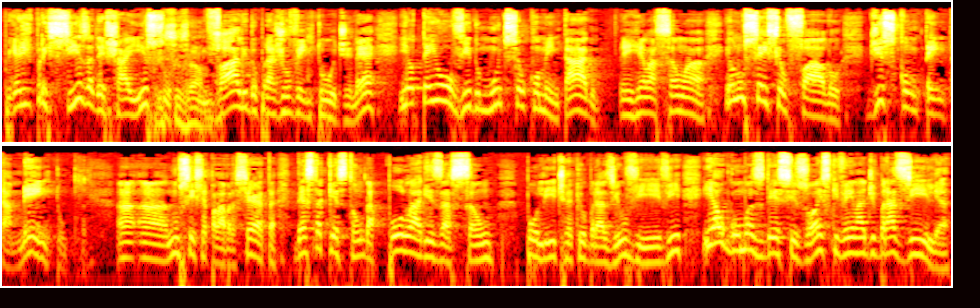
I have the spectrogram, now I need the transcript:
porque a gente precisa deixar isso Precisamos. válido para a juventude, né? E eu tenho ouvido muito seu comentário em relação a. Eu não sei se eu falo descontentamento. Ah, ah, não sei se é a palavra certa, desta questão da polarização política que o Brasil vive e algumas decisões que vêm lá de Brasília.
